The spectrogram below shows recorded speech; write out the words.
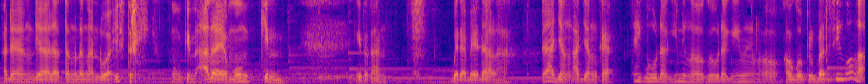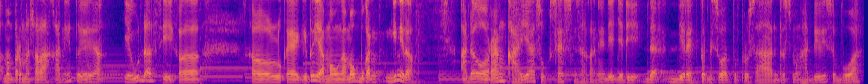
ada yang dia datang dengan dua istri mungkin ada ya mungkin. Gitu kan. Beda-beda lah. Ada ajang-ajang kayak eh gue udah gini loh gue udah gini loh. Kalau gue pribadi sih gue nggak mempermasalahkan itu ya ya, ya udah sih. Kalau kalau lu kayak gitu ya mau nggak mau bukan gini dong. Ada orang kaya sukses misalkannya dia jadi direktur di suatu perusahaan terus menghadiri sebuah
